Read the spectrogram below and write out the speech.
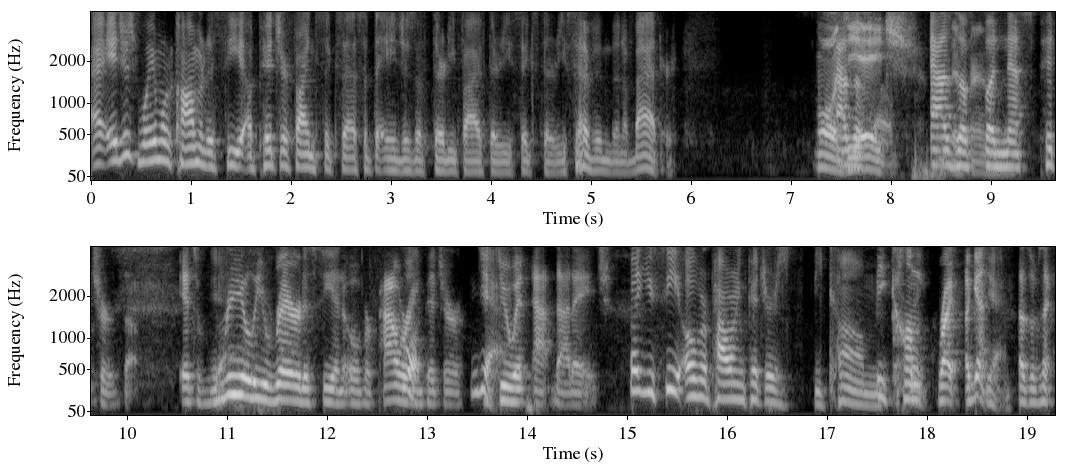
it's just way more common to see a pitcher find success at the ages of 35, 36, 37 than a batter. Well, As a- DH. As a finesse pitcher, though, it's Yeah. really rare to see an overpowering Well, pitcher Yeah. do it at that age. But you see overpowering pitchers become Become like, right again. Yeah. That's what I'm saying.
